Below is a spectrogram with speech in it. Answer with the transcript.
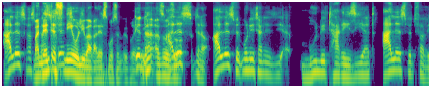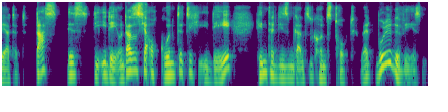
Alles, was Man nennt es passiert, Neoliberalismus im Übrigen. Genau, Ne? Also so- alles, genau, alles wird monetarisiert, monetarisiert, alles wird verwertet. Das ist die Idee. Und das ist ja auch grundsätzlich die Idee hinter diesem ganzen Konstrukt Red Bull gewesen.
